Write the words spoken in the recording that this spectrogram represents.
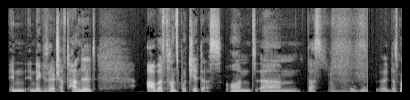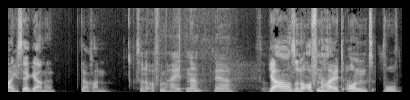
in, in der Gesellschaft handelt, aber es transportiert das. Und ähm, das, mhm. Äh, das mag ich sehr gerne daran. So eine Offenheit, ne? Ja. So ja, so eine Offenheit und wo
